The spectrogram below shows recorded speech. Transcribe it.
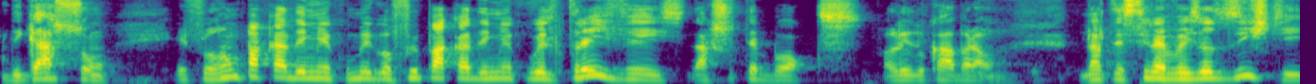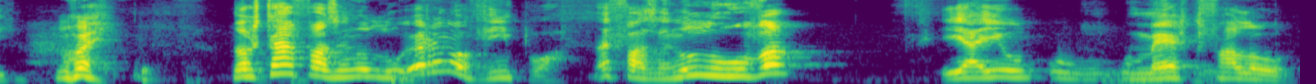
de garçom. Ele falou: vamos pra academia comigo. Eu fui pra academia com ele três vezes, na chutebox, ali do Cabral. Na terceira vez eu desisti. Ué, Nós tava fazendo luva. Eu era novinho, porra. Nós fazendo luva. E aí o, o- o mestre falou:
